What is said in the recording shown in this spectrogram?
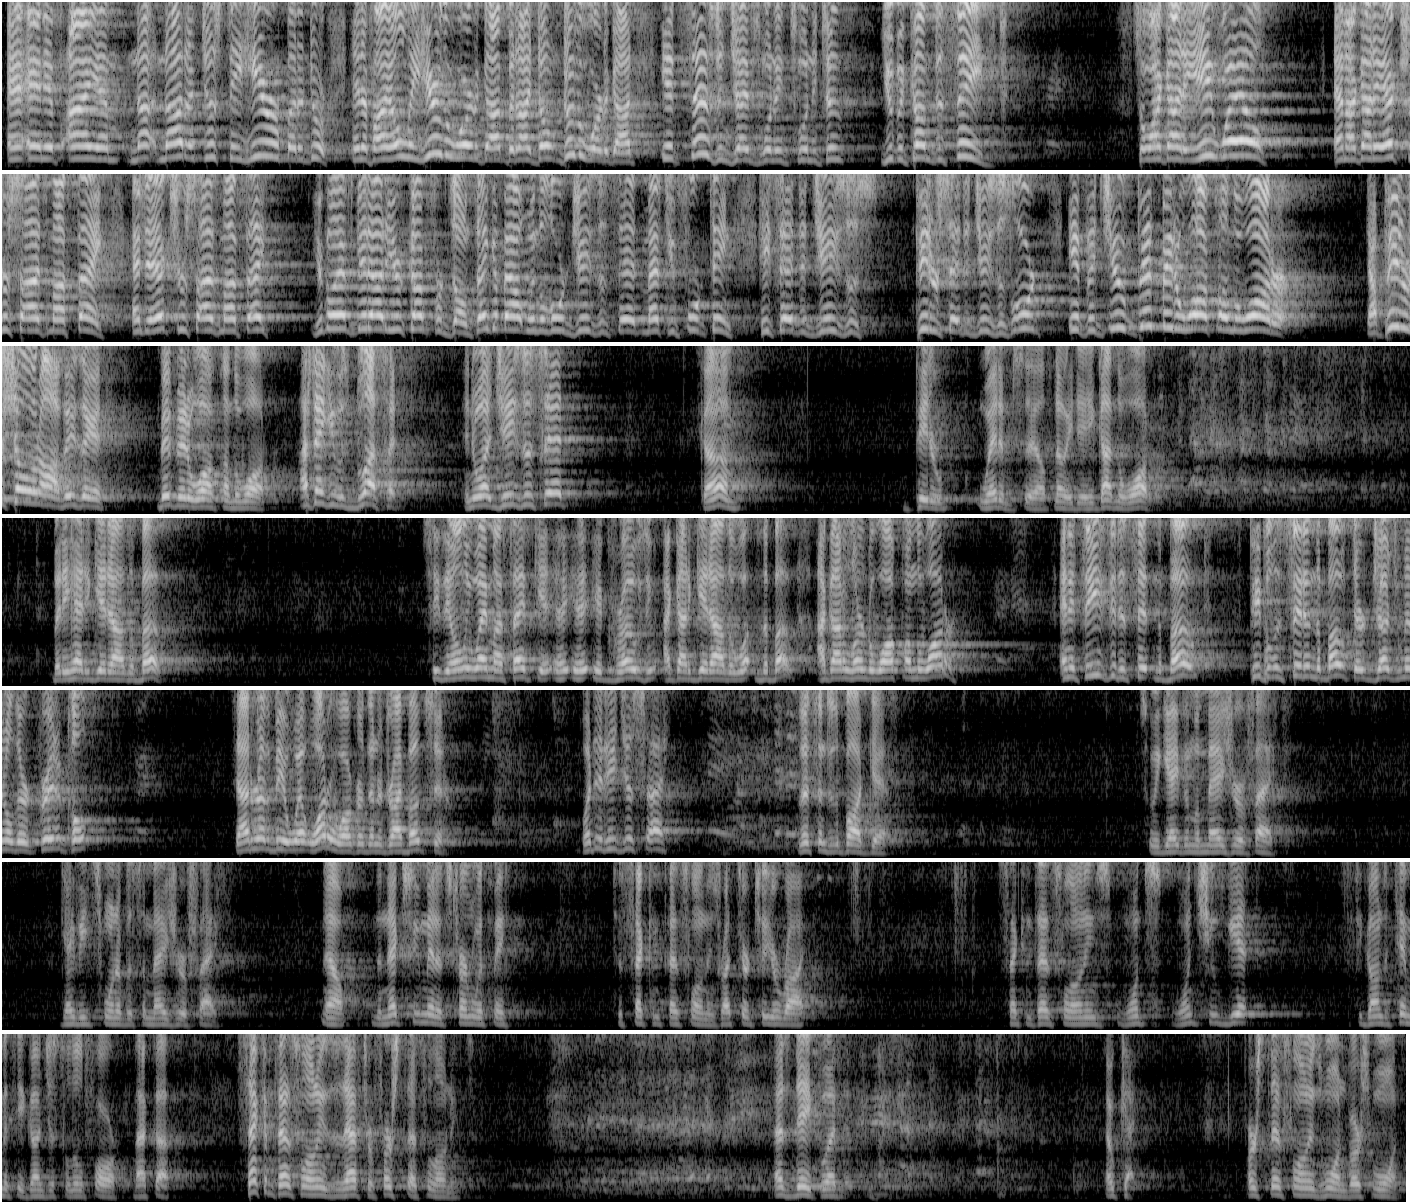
And, if I am not, not a, just a hearer, but a doer, and if I only hear the Word of God, but I don't do the Word of God, it says in James 1 and 22, you become deceived. So I got to eat well, and I got to exercise my faith. And to exercise my faith, you're going to have to get out of your comfort zone. Think about when the Lord Jesus said, Matthew 14, he said to Jesus, Peter said to Jesus, Lord, if it's you, bid me to walk on the water. Now, Peter's showing off. He's saying, bid me to walk on the water. I think he was bluffing. You know what Jesus said? Come. Peter wet himself. No, he did. He got in the water. but he had to get out of the boat. See, the only way my faith get, it, it grows, I got to get out of the, the boat. I got to learn to walk on the water. And it's easy to sit in the boat. People that sit in the boat, they're judgmental, they're critical. See, I'd rather be a wet water walker than a dry boat sitter. What did he just say? Listen to the podcast. So he gave him a measure of faith. Gave each one of us a measure of faith. Now, the next few minutes, turn with me to Second Thessalonians, right there to your right. Second Thessalonians, once, once you get, if you've gone to Timothy, you've gone just a little far, back up. Second Thessalonians is after First Thessalonians. That's deep, wasn't it? Okay. First Thessalonians 1, verse 1.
